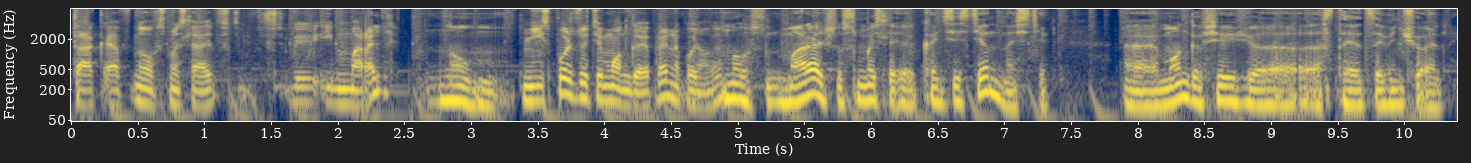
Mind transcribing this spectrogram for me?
Так, а ну, в смысле, а и мораль? Ну, не используйте Монго, я правильно понял, да? Ну, мораль, что в смысле консистентности – Э, все еще остается венчуальной.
